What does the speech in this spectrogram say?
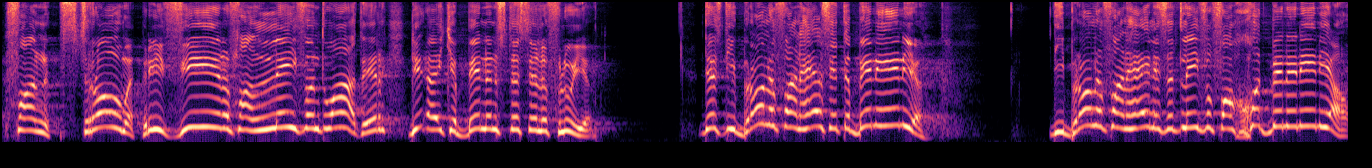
van stromen, rivieren van levend water die uit je binnenste zullen vloeien. Dus die bronnen van heil zitten binnenin je. Die bronnen van heil is het leven van God binnenin jou.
